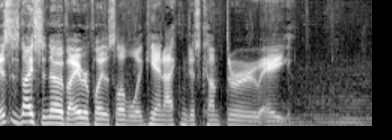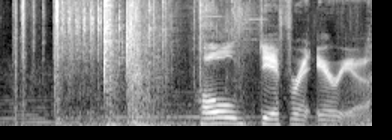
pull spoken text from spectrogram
this is nice to know if I ever play this level again, I can just come through a whole different area.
